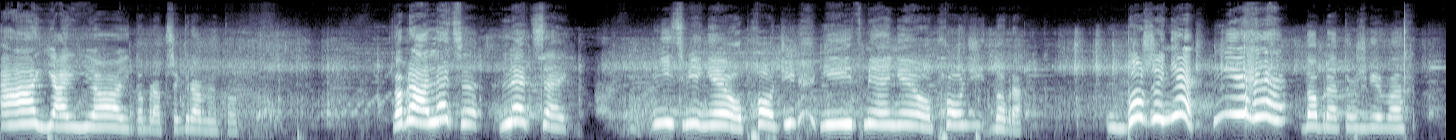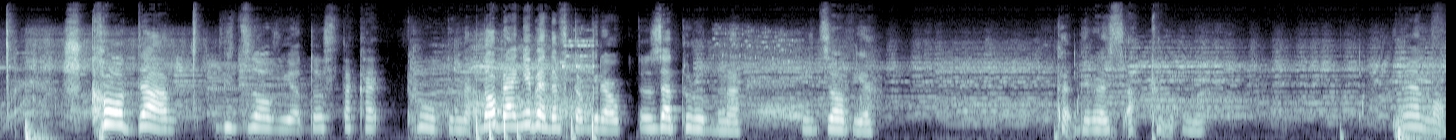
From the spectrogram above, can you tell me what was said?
Ajajaj, dobra, przegramy to. Dobra, lecę, lecę. Nic mnie nie obchodzi, nic mnie nie obchodzi. Dobra. Boże, nie! Nie! Dobra, to już nie ma. Szkoda. Widzowie, to jest taka trudne. Dobra, nie będę w to grał. To jest za trudne. Widzowie. Ta gra jest za trudna. Nie no.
